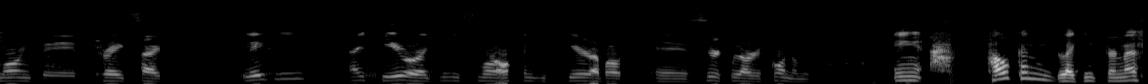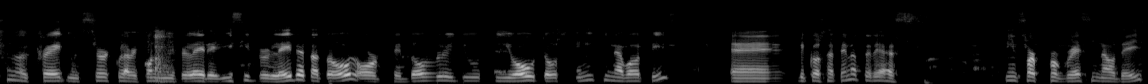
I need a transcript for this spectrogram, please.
more in the trade side. Lately, I hear, or I think it's more often we hear about a circular economy. And how can like international trade in circular economy related? Is it related at all, or the WTO does anything about this? Uh, because at the end of the day, as things are progressing nowadays,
